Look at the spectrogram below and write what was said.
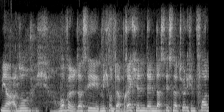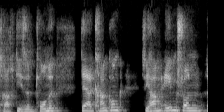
Ja, also ich hoffe, dass Sie mich unterbrechen, denn das ist natürlich ein Vortrag, die Symptome der Erkrankung. Sie haben eben schon äh,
